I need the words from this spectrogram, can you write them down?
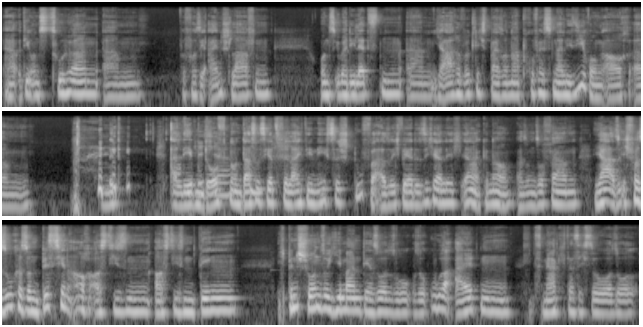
äh, die uns zuhören, ähm, bevor sie einschlafen, uns über die letzten ähm, Jahre wirklich bei so einer Professionalisierung auch ähm, mit erleben durften. Und das ist jetzt vielleicht die nächste Stufe. Also ich werde sicherlich, ja, genau. Also insofern, ja, also ich versuche so ein bisschen auch aus diesem, aus diesem Ding ich bin schon so jemand, der so, so, so uralten, jetzt merke ich, dass ich so, so,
